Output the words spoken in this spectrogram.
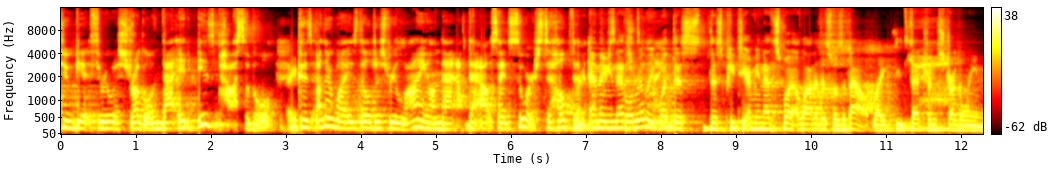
to get through a struggle and that it is possible Right. because otherwise they'll just rely on that that outside source to help them and I mean that's really time. what this this PT I mean that's what a lot of this was about like the veterans struggling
